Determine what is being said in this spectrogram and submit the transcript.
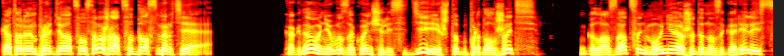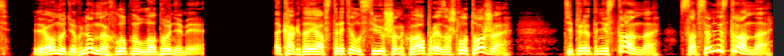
которым придется сражаться до смерти. Когда у него закончились идеи, чтобы продолжать, глаза Циньму неожиданно загорелись, и он удивленно хлопнул ладонями. «Когда я встретил Сью Шанхуа, произошло то же. Теперь это не странно, совсем не странно.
